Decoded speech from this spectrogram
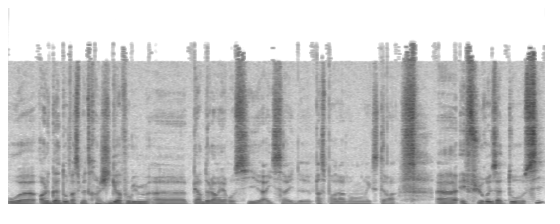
où euh, Olgado va se mettre un giga volume, euh, de l'arrière aussi, high side, passe par l'avant, etc. Et Furusato aussi,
